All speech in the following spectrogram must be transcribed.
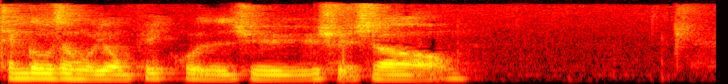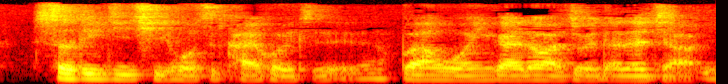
添购生活用品，或者去学校设定机器或是开会之类的，不然我应该都还是会待在家里。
